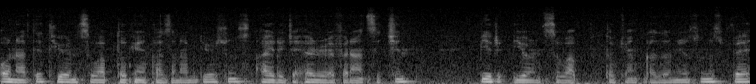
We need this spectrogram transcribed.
10 adet YearnSwap token kazanabiliyorsunuz. Ayrıca her referans için bir YearnSwap token kazanıyorsunuz ve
